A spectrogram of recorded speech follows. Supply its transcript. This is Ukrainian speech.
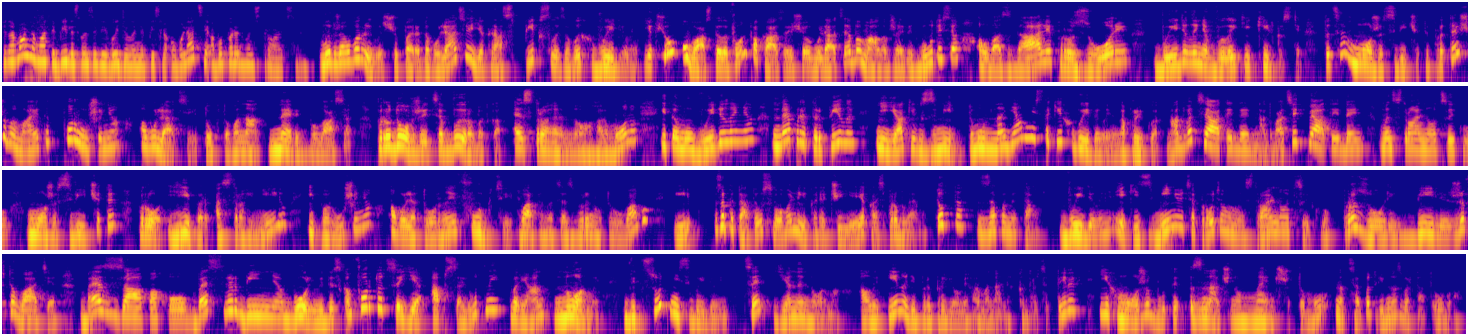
Чи нормально мати білі слизові виділення після овуляції або перед менструацією? Ми вже говорили, що перед овуляцією якраз пік слизових виділень. Якщо у вас телефон показує, що овуляція би мала вже відбутися, а у вас далі прозорі виділення в великій кількості, то це може свідчити про те, що ви маєте порушення овуляції, тобто вона не відбулася, продовжується вироботка естрогенного гормону, і тому виділення не претерпіли ніяких змін. Тому наявність таких виділень, наприклад, на 20-й день, на 25-й день менструального циклу, може свідчити про гіперестрогенію і порушення овуляторної функції. Варто на це звернути увагу і запитати у свого лікаря, чи є якась проблема. Тобто запам'ятали. Виділення, які змінюються протягом менструального циклу, прозорі, білі, жовтоваті, без запаху, без свербіння, болю і дискомфорту це є абсолютний варіант норми. Відсутність виділень це є не норма. Але іноді при прийомі гормональних контрацептивів їх може бути значно менше, тому на це потрібно звертати увагу.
